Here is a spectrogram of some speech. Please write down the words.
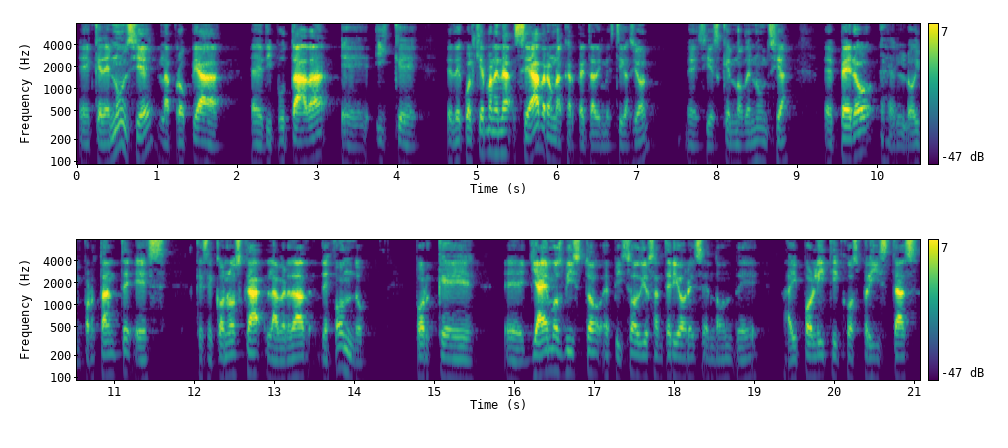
que denuncie la propia diputada y que de cualquier manera se abra una carpeta de investigación, si es que no denuncia, pero lo importante es que se conozca la verdad de fondo, porque ya hemos visto episodios anteriores en donde hay políticos priistas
